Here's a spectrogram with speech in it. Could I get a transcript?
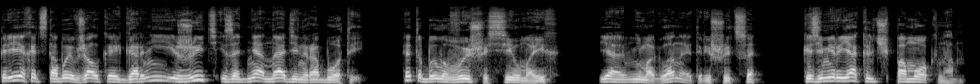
переехать с тобой в жалкое горни и жить изо дня на день работой. Это было выше сил моих. Я не могла на это решиться. Казимир Яковлевич помог нам.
